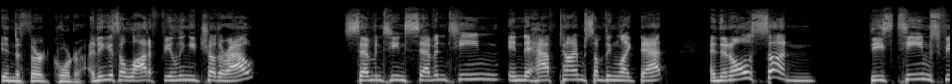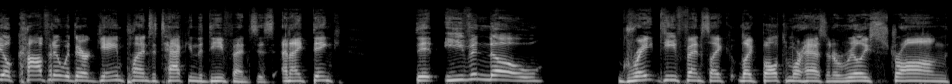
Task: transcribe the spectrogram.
in the third quarter. I think it's a lot of feeling each other out. 17-17 into halftime, something like that. And then all of a sudden, these teams feel confident with their game plans attacking the defenses. And I think – that even though great defense like like Baltimore has and a really strong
